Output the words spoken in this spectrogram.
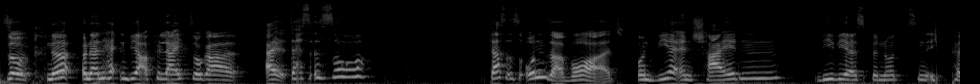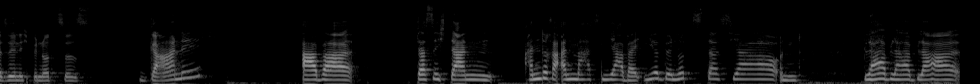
so, ne? Und dann hätten wir auch vielleicht sogar, all- das ist so, das ist unser Wort. Und wir entscheiden, wie wir es benutzen. Ich persönlich benutze es gar nicht. Aber dass sich dann andere anmaßen, ja, aber ihr benutzt das ja und bla bla bla.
